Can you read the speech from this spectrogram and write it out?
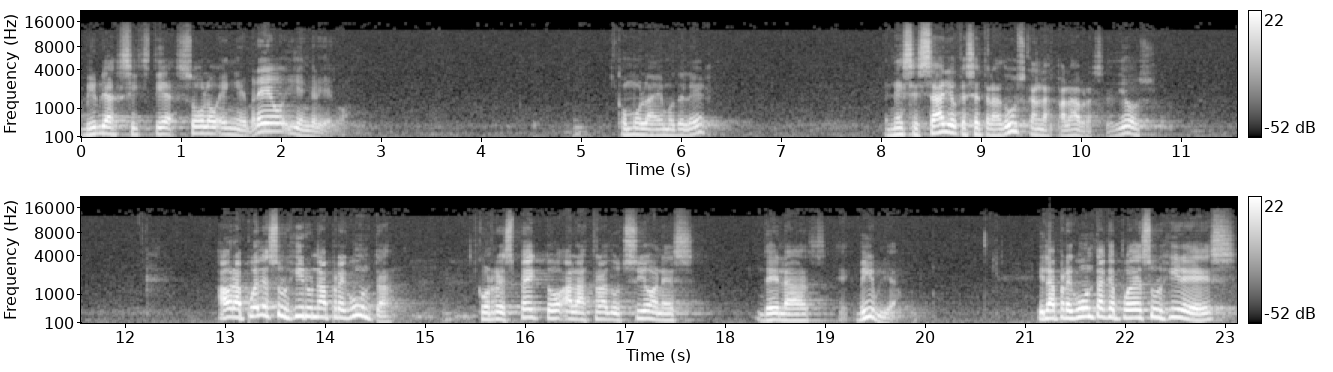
Biblia existía solo en hebreo y en griego. ¿Cómo la hemos de leer? Es necesario que se traduzcan las palabras de Dios. Ahora puede surgir una pregunta con respecto a las traducciones de la Biblia. Y la pregunta que puede surgir es,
